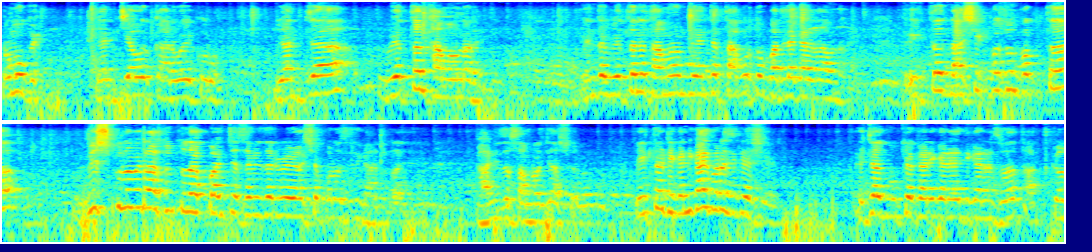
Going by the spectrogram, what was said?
प्रमुख आहेत यांच्यावर कारवाई करून यांचं वेतन थांबवणार आहे. यांचं वेतन थांबवून यांच्या ताबडतोब बदल्या करायला लावणार आहे. इथं नाशिकपासून फक्त वीस किलोमीटर असून तुझा पंचायत जर वेळ अशा परिस्थिती घाण घाणीचं साम्राज्य असेल. तर इतर ठिकाणी काय परिस्थिती असेल? याच्यात मुख्य कार्यकारी अधिकाऱ्यांसुद्धा तात्काळ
